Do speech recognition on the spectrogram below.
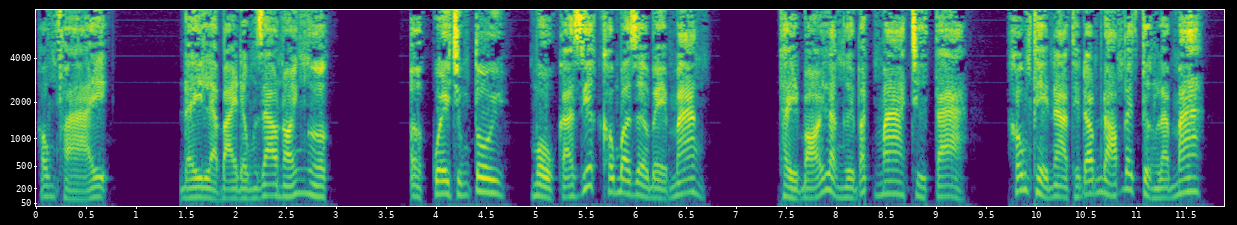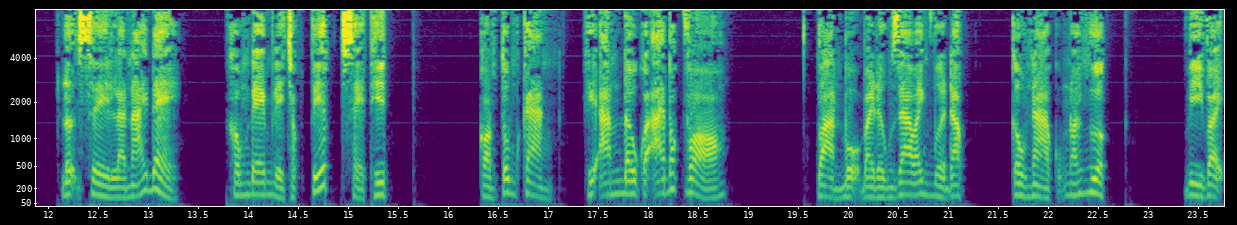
Không phải, đây là bài đồng dao nói ngược. Ở quê chúng tôi, mổ cá giết không bao giờ bẻ mang. Thầy bói là người bắt ma trừ tà, không thể nào thầy đom đóm lại tưởng là ma. Lợn xề là nái đẻ, không đem để chọc tiết, xẻ thịt. Còn tôm càng, thì ăn đâu có ai bóc vỏ. Toàn bộ bài đồng dao anh vừa đọc, câu nào cũng nói ngược. Vì vậy,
